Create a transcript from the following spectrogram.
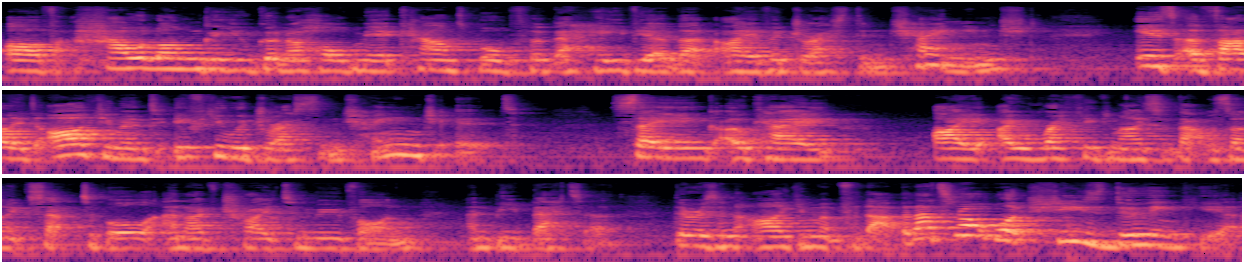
of how long are you going to hold me accountable for behavior that I have addressed and changed is a valid argument if you address and change it. Saying, okay, I, I recognize that that was unacceptable and I've tried to move on and be better. There is an argument for that, but that's not what she's doing here.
